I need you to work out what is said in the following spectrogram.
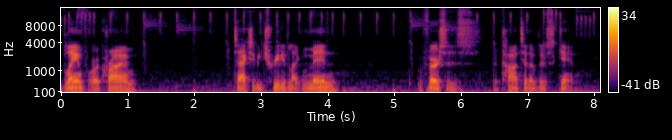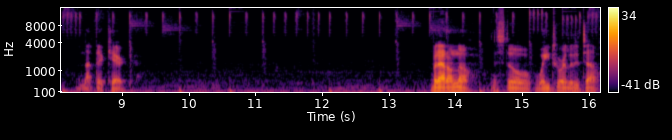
blamed for a crime to actually be treated like men versus the content of their skin, not their character. But I don't know. It's still way too early to tell.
